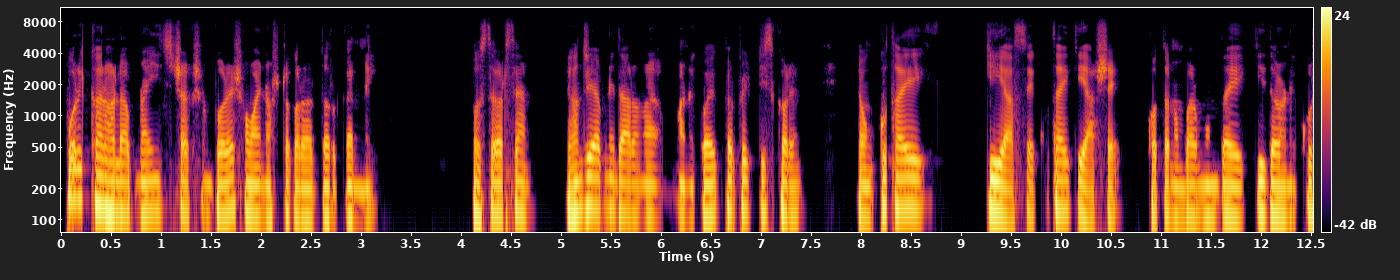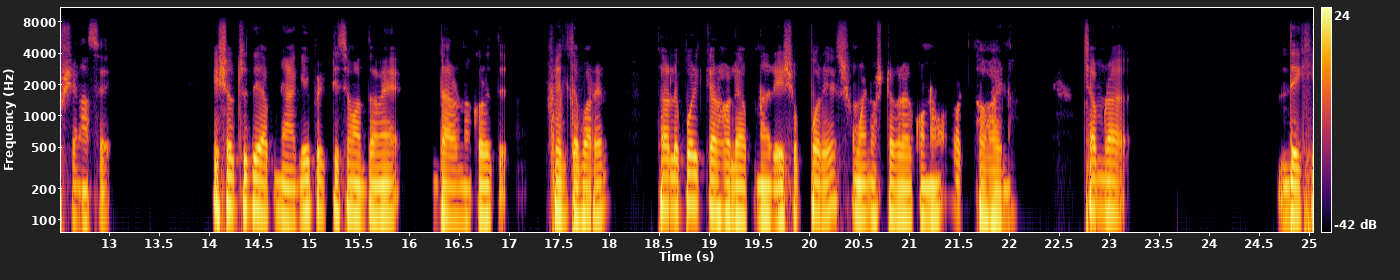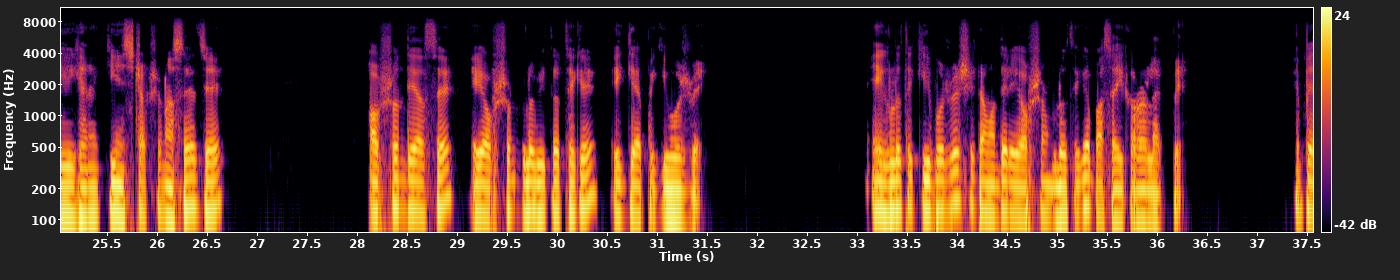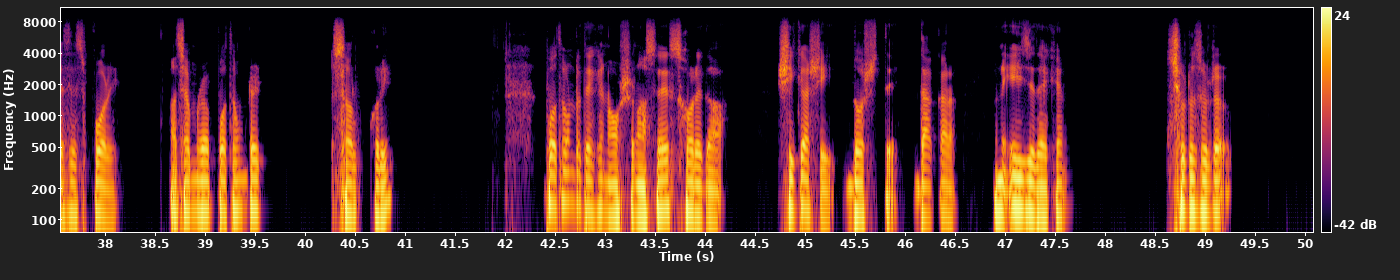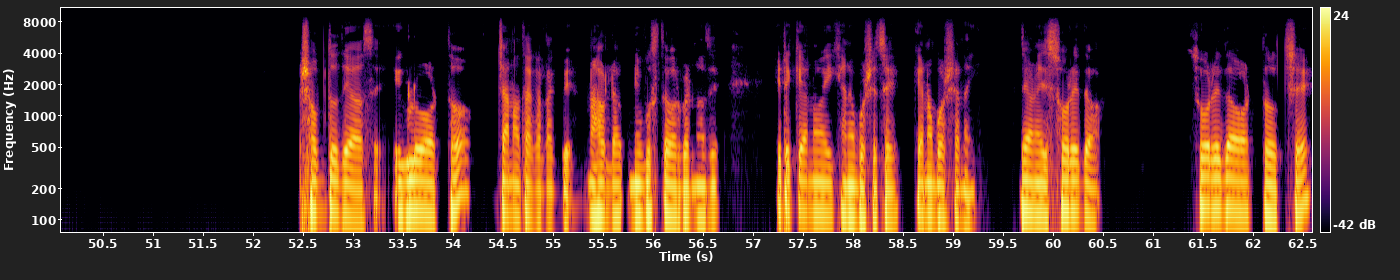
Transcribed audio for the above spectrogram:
পরীক্ষার হলে আপনার ইনস্ট্রাকশন পড়ে সময় নষ্ট করার দরকার নেই। বুঝতে পারছেন? এখন যে আপনি ধারণা মানে কয়েকবার প্র্যাকটিস করেন এবং কোথায় কি আছে, কোথায় কি আসে, কত নম্বর মুন্দায় কি ধরনের কোশ্চেন আছে, এসব যদি আপনি আগেই প্র্যাকটিসের মাধ্যমে ধারণা করে ফেলতে পারেন, তাহলে পরীক্ষার হলে আপনার এসব পরে সময় নষ্ট করার কোনো অর্থ হয় না। আচ্ছা আমরা দেখি এখানে কি ইনস্ট্রাকশন আছে যে অপশন দেওয়া আছে, এই অপশনগুলোর ভিতর থেকে এই গ্যাপে কি বসবে? এগুলোতে কি বসবে? সেটা আমাদের এই অপশনগুলো থেকে বাছাই করা লাগবে। প্যাসেজ পরে। আচ্ছা আমরা প্রথমটা সলভ করি। প্রথমটা দেখেন অপশন আছে, সরে দেওয়া, শিকাশি, দোষতে দাকার মানে এই যে দেখেন, ছোট ছোট শব্দ দেওয়া আছে। এগুলোর অর্থ জানা থাকা লাগবে। না হলে আপনি বুঝতে পারবেন না যে এটা কেন এইখানে বসেছে? কেন বসে নাই? যেমন এই সরে দেওয়া। সরে দেওয়া অর্থ হচ্ছে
